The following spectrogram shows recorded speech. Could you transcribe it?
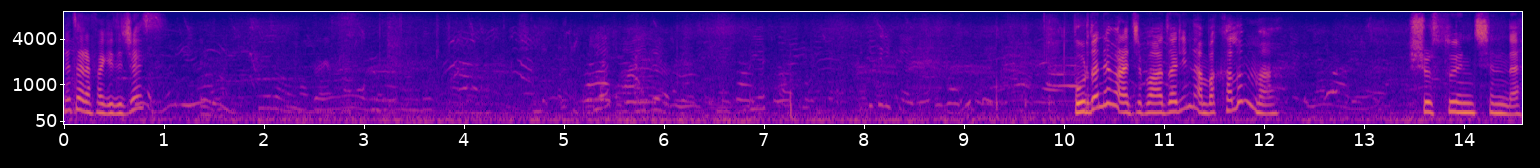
Ne tarafa gideceğiz? Burada ne var acaba Dalina? Bakalım mı? Şu suyun içinde.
